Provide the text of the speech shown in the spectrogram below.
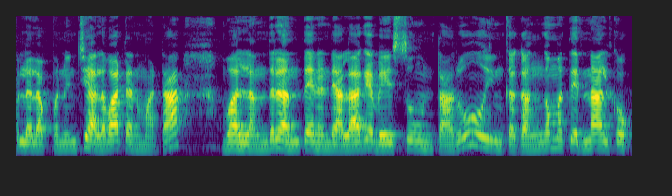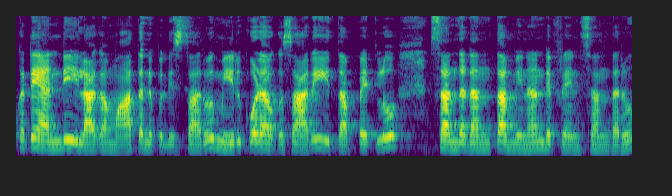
పిల్లలప్పటి నుంచి అలవాటు అనమాట వాళ్ళందరూ అంతేనండి అలాగే వేస్తూ ఉంటారు. ఇంకా గంగమ్మ తిరణాలకి ఒక్కటే అండి ఇలాగ మాతని పిలుస్తారు. మీరు కూడా ఒకసారి ఈ తప్పెట్లు సందడంతా వినండి ఫ్రెండ్స్ అందరూ.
